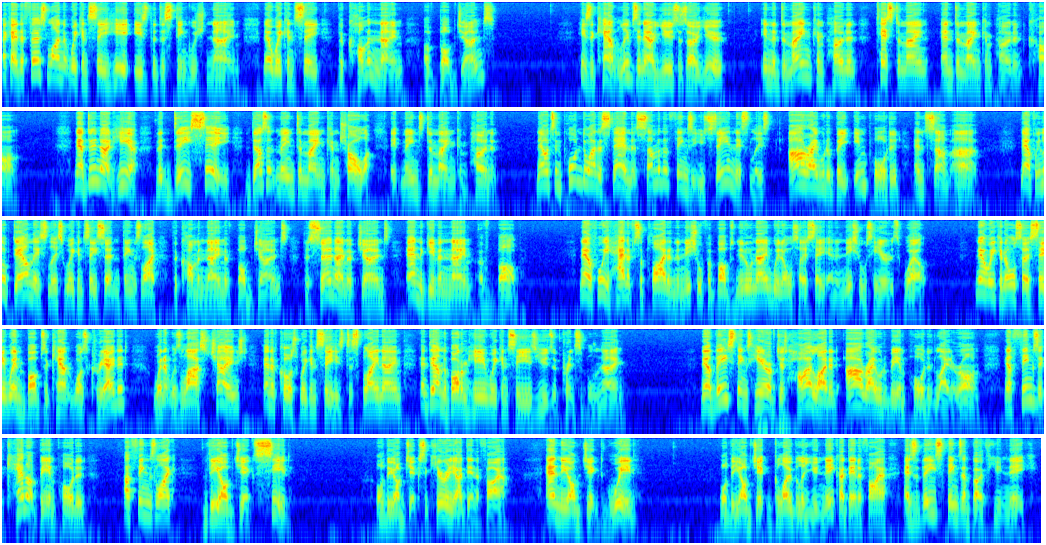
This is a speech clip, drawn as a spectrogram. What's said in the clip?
Okay, the first line that we can see here is the distinguished name. Now we can see the common name of Bob Jones. His account lives in our users OU in the domain component test domain and domain component com. Now do note here that DC doesn't mean domain controller, it means domain component. Now it's important to understand that some of the things that you see in this list are able to be imported and some aren't. Now if we look down this list we can see certain things like the common name of Bob Jones, the surname of Jones and the given name of Bob. Now if we had have supplied an initial for Bob's middle name we'd also see an initials here as well. Now we can also see when Bob's account was created, when it was last changed and of course we can see his display name and down the bottom here we can see his user principal name. Now these things here I've just highlighted are able to be imported later on. Now things that cannot be imported are things like the object SID, or the object security identifier, and the object GUID, or the object globally unique identifier, as these things are both unique.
